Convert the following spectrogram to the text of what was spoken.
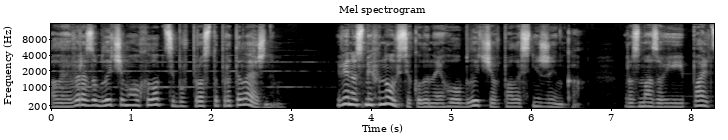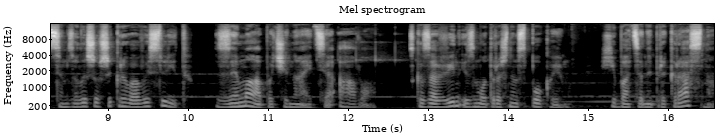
але вираз обличчя мого хлопця був просто протилежним. Він усміхнувся, коли на його обличчя впала сніжинка, розмазав її пальцем, залишивши кривавий слід. Зима починається, Аво, сказав він із моторошним спокоєм. Хіба це не прекрасно?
